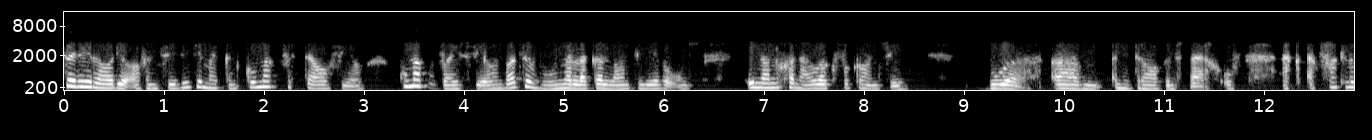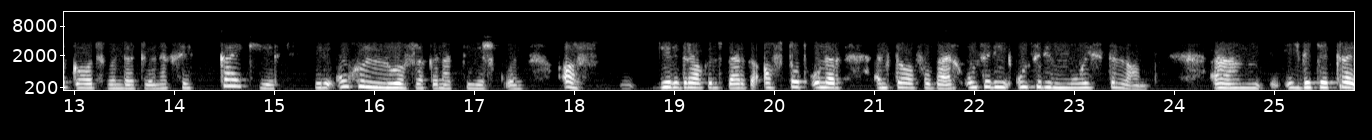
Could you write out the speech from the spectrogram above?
Sit die radio af en sê, weet jy my kind, kom ek vertel vir jou, kom ek wys vir jou en wat 'n wonderlike land lewe ons. En dan gaan hou ek vakansie bo um in die Drakensberg of ek ek vat hulle God's window toe en ek sê kyk hier hierdie ongelooflike natuurskoon af hierdie Drakensberge af tot onder in Tafelberg. Ons het die ons het die mooiste land. Um jy weet jy kry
